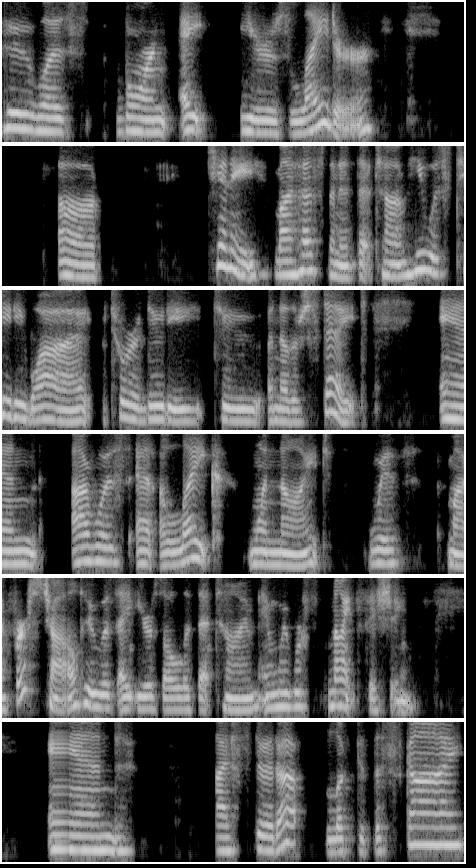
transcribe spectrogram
who was born eight years later, uh, Kenny, my husband at that time, he was TDY, tour of duty to another state. And I was at a lake one night with my first child, who was eight years old at that time, and we were night fishing. And I stood up, looked at the sky,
